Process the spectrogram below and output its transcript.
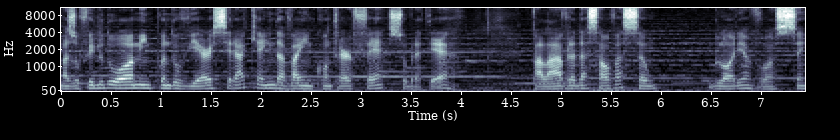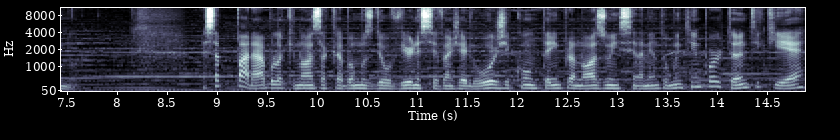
Mas o filho do homem, quando vier, será que ainda vai encontrar fé sobre a terra? Palavra da salvação. Glória a vós, Senhor. Essa parábola que nós acabamos de ouvir nesse evangelho hoje contém para nós um ensinamento muito importante que é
